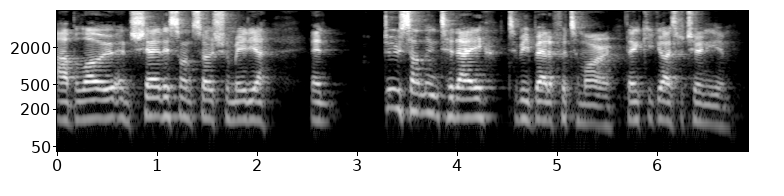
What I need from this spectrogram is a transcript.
uh, below and share this on social media and do something today to be better for tomorrow. Thank you guys for tuning in.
